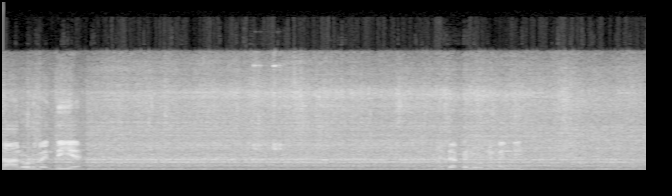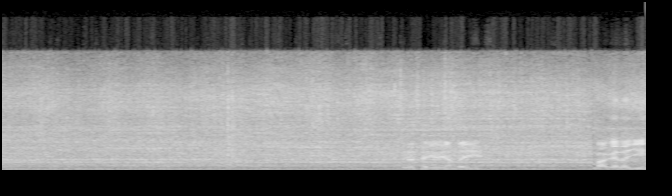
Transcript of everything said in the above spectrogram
ਤਾਂ ਲੋਡ ਪੈਂਦੀ ਹੈ ਨਹੀਂ ਤਾਂ ਫਿਰ ਲੋਡ ਨਹੀਂ ਪੈਂਦੀ। ਫਿਰ ਸਹੀ ਹੋ ਜਾਂਦਾ ਜੀ। ਆ ਗਿਆ ਦਾ ਜੀ।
